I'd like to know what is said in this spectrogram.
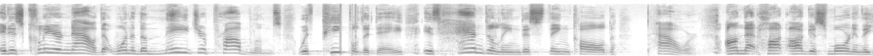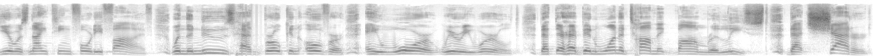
It is clear now that one of the major problems with people today is handling this thing called power. On that hot August morning, the year was 1945, when the news had broken over a war weary world, that there had been one atomic bomb released that shattered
